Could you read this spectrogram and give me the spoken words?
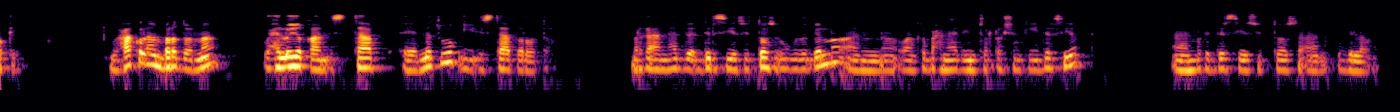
Okay waxaa kaloo aan baran doonaa waxaa loo yaqaano stab network iyo stab router marka aan hadda darsiga si toos u guda galno waan ka baxnay hadda introductionka iyo darsiga. Marka darsiga si toosa aan u bilaabno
